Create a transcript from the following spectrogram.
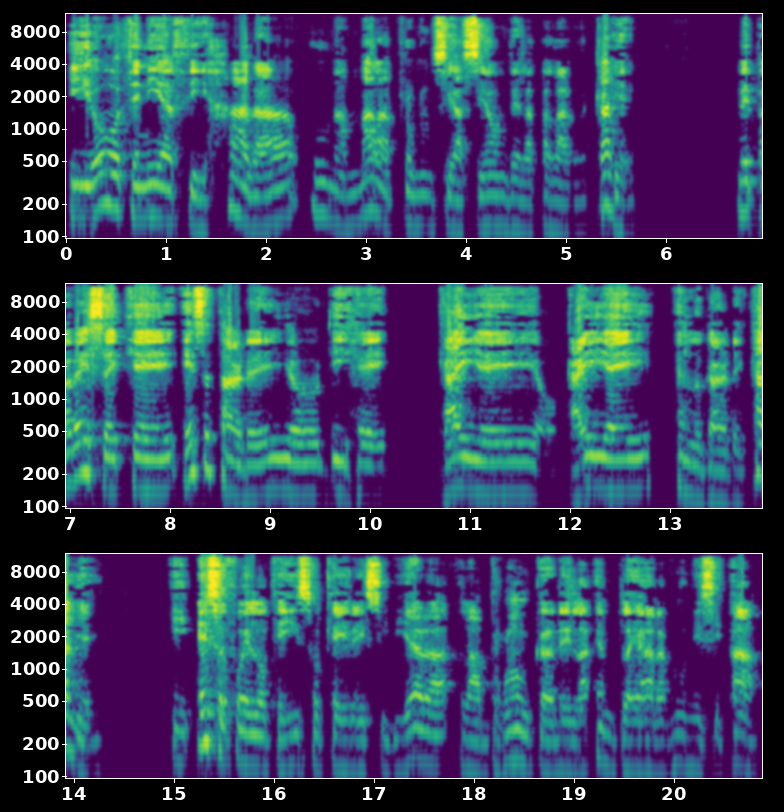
Y yo tenía fijada una mala pronunciación de la palabra calle. Me parece que esa tarde yo dije calle o calle en lugar de calle. Y eso fue lo que hizo que recibiera la bronca de la empleada municipal.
